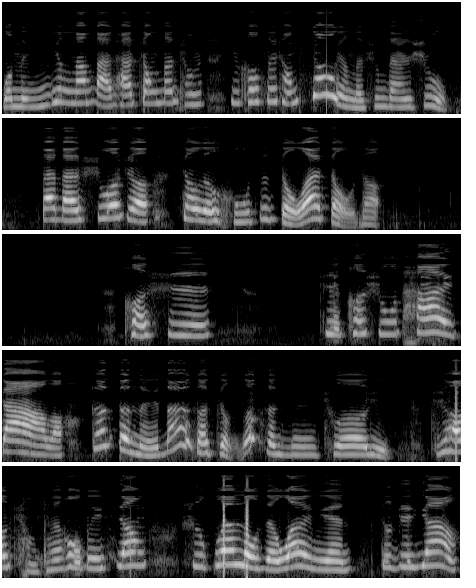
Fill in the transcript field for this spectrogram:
我们一定能把它装扮成一棵非常漂亮的圣诞树。爸爸说着，笑得胡子抖啊抖的。可是这棵树太大了，根本没办法整个塞进车里，只好敞开后备箱，树冠露在外面。就这样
